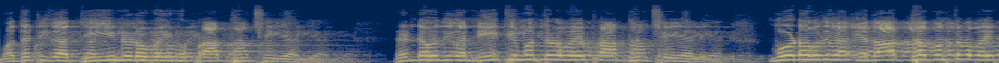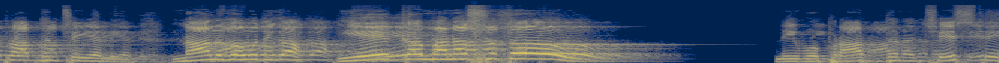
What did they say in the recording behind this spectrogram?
మొదటిగా దీనుడు ప్రార్థన చేయాలి. రెండవదిగా నీతిమంతుడు వై ప్రార్థన చేయాలి. మూడవదిగా యథార్థవంతుడు వై ప్రార్థన చేయాలి. నాలుగవదిగా ఏక మనస్సుతో నీవు ప్రార్థన చేస్తే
